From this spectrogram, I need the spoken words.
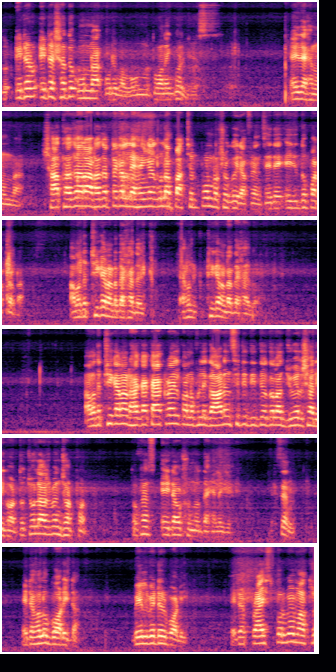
তো এটার এটার সাথে ওন্না ওরে বাবা অন্য তো অনেক গর্জিয়াস এই দেখেন ওন্না সাত হাজার, আট হাজার টাকার লেহেঙ্গাগুলো পাচ্ছেন পনেরোশো কইরা ফ্রেন্ডস এই এই যে দোপাট্টাটা। আমাদের ঠিকানাটা দেখা দাও একটু এখন একটু ঠিকানাটা দেখা দাও আমাদের ঠিকানা ঢাকা কাকরাইল, কর্ণফুলি গার্ডেন সিটি দ্বিতীয় তলা, জুয়েল শাড়ি ঘর। তো চলে আসবেন ঝটফট। তো ফ্রেন্ডস এইটাও সুন্দর দেখেন, এই যে, দেখছেন? এটা হলো বডিটা ভেলভেটের বডি এটার প্রাইস পড়বে মাত্র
